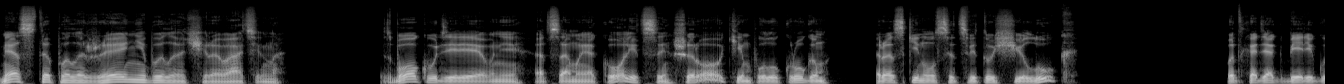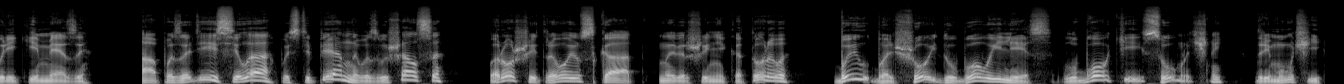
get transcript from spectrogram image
Местоположение было очаровательно. Сбоку деревни, от самой околицы, широким полукругом раскинулся цветущий луг — подходя к берегу реки Мезы, а позади села постепенно возвышался поросший травою скат, на вершине которого был большой дубовый лес, глубокий, сумрачный, дремучий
